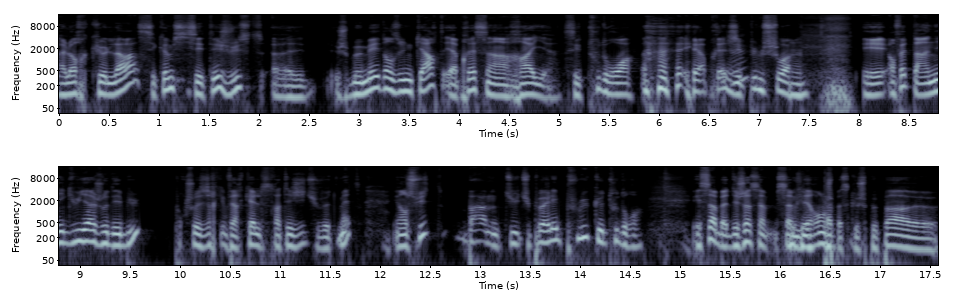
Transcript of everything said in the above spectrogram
Alors que là, c'est comme si c'était juste, euh, je me mets dans une carte et après c'est un rail, c'est tout droit. et après, j'ai mmh. plus le choix. Mmh. Et en fait, tu as un aiguillage au début pour choisir vers quelle stratégie tu veux te mettre. Et ensuite, bam, tu, peux aller plus que tout droit. Et ça, bah, déjà, ça, me dérange parce que je peux pas, euh,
